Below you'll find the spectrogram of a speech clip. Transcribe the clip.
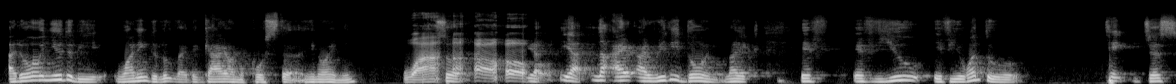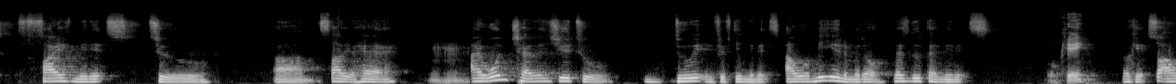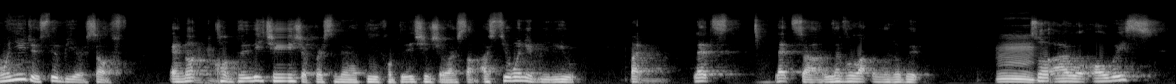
I don't want you to be wanting to look like the guy on the poster. You know what I mean? Wow. So, Yeah, yeah. No, I, I really don't like if if you if you want to take just five minutes to um, style your hair, Mhm. I won't challenge you to do it in 15 minutes. I will meet you in the middle. Let's do 10 minutes. Okay. Okay, so I want you to still be yourself and not completely change your personality, completely change your lifestyle. I still want you to be you, but let's let's uh, level up a little bit. Mm. So I will always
